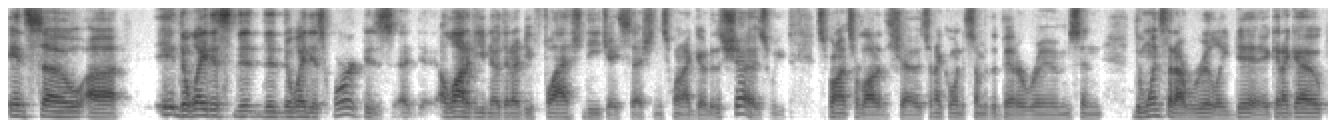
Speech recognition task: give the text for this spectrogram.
and so uh, it, the way this the, the, the way this worked is uh, a lot of you know that I do flash DJ sessions when I go to the shows. We sponsor a lot of the shows, and I go into some of the better rooms and the ones that I really dig, and I go,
